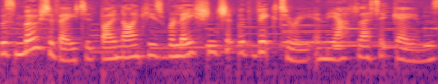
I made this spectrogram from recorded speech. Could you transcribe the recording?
was motivated by Nike's relationship with victory in the athletic games.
